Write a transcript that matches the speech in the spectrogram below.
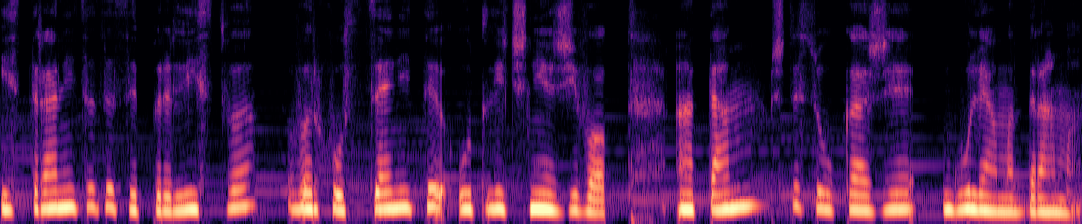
и страницата се прелиства върху сцените от личния живот, а там ще се окаже голяма драма.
